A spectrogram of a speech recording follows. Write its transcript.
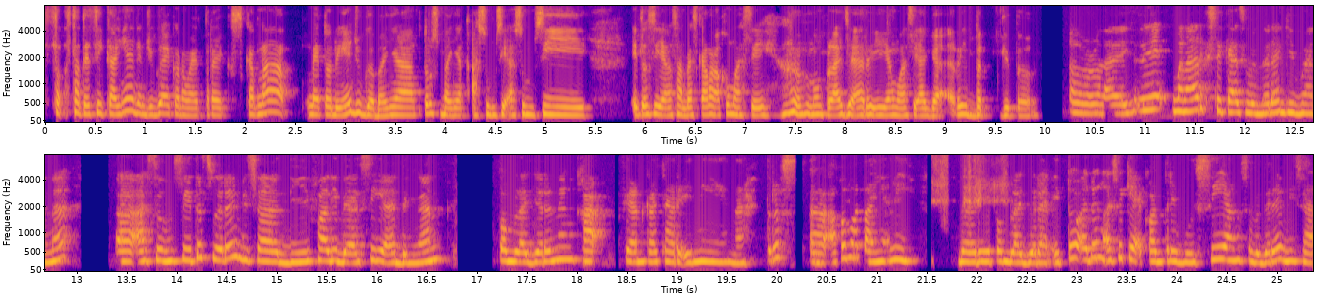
statistikanya dan juga econometrics karena metodenya juga banyak terus banyak asumsi-asumsi itu sih yang sampai sekarang aku masih mempelajari yang masih agak ribet gitu. Alright, ini menarik sih kak sebenarnya gimana uh, asumsi itu sebenarnya bisa divalidasi ya dengan pembelajaran yang kak Fianka cari ini. Nah, terus uh, aku mau tanya nih dari pembelajaran itu ada nggak sih kayak kontribusi yang sebenarnya bisa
